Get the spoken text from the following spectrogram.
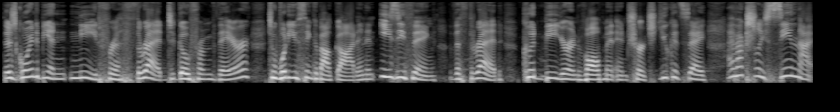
there's going to be a need for a thread to go from there to what do you think about God? And an easy thing, the thread could be your involvement in church. You could say, "I've actually seen that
